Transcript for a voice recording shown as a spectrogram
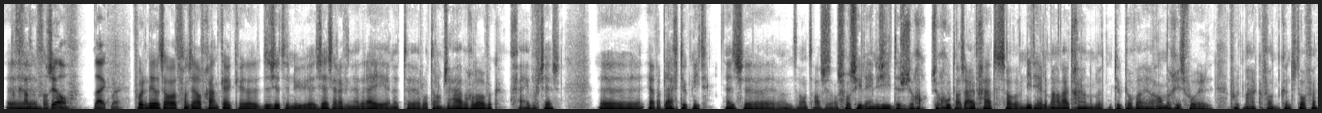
Dat gaat ook vanzelf lijkt me. Voor een deel zal het vanzelf gaan. Kijk, uh, er zitten nu uh, zes raffinaderijen in het uh, Rotterdamse haven, geloof ik. Vijf of zes. ja, dat blijft natuurlijk niet. Dus, want als, als fossiele energie er zo, goed als uitgaat, zal er niet helemaal uitgaan, omdat het natuurlijk toch wel heel handig is voor, voor het maken van kunststoffen.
